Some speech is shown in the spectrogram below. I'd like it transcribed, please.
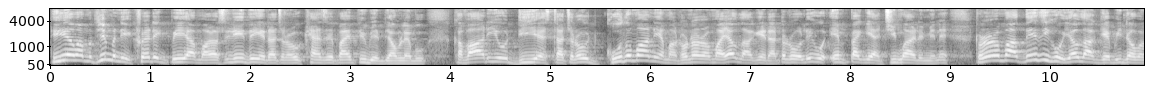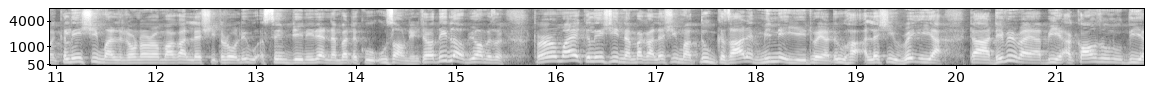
ဒီနေရာမှာမဖြစ်မနေ credit ပေးရမှာတော့ City အသင်းရဲ့ဒါကျွန်တော်တို့ခံစစ်ပိုင်းပြုပြင်ပြောင်းလဲမှု Cavario DS ဒါကျွန်တော်တို့ဂိုးသမားနေရာမှာ Donnarumma ရောက်လာခဲ့တာတော်တော်လေးကို impact ရကြီးမားတယ်မြင်တယ် Donnarumma အသင်းစီကိုရောက်လာခဲ့ပြီးတော့ clean sheet မှာလည်း Donnarumma ကလက်ရှိတော်တော်လေးကိုအဆင်ပြေနေတဲ့နံပါတ်တစ်ခုဥဆောင်နေတယ်ကျွန်တော်သိလောက်ပြောရမယ်ဆိုရင် Donnarumma ရဲ့ clean sheet နံပါတ်ကလက်ရှိမှာသူကစားတဲ့ minute အရေးအတွက်ရသူဟာလက်ရှိ rate အရဒါ David Raya ပြီးရင်အကောင်းဆုံးလို့သိရ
